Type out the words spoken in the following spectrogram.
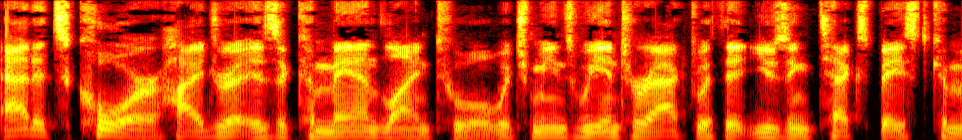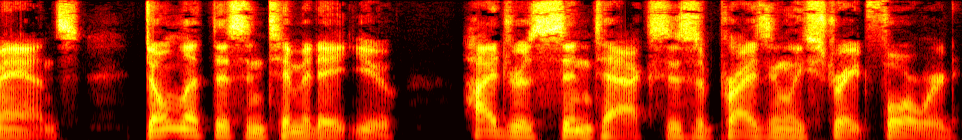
At its core, Hydra is a command line tool, which means we interact with it using text-based commands. Don't let this intimidate you. Hydra's syntax is surprisingly straightforward,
